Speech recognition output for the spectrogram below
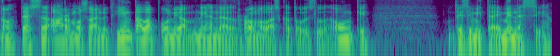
No tässä Armo sai nyt hintalapun ja niin hänellä roomalaiskatolisilla onkin. Mutta ei se mitään, ei mennä siihen.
